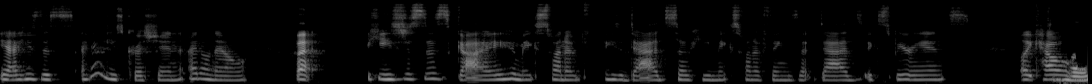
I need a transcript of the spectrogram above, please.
Yeah, he's this, I think he's Christian. I don't know. But he's just this guy who makes fun of, he's a dad, so he makes fun of things that dads experience. Like how Uh-huh.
